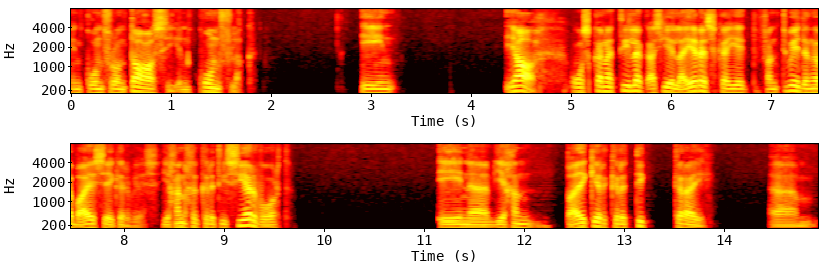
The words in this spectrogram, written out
en konfrontasie en konflik. En ja, ons kan natuurlik as jy 'n leier is, kan jy van twee dinge baie seker wees. Jy gaan gekritiseer word en uh, jy gaan baie keer kritiek kry ehm um,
